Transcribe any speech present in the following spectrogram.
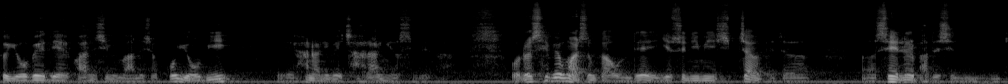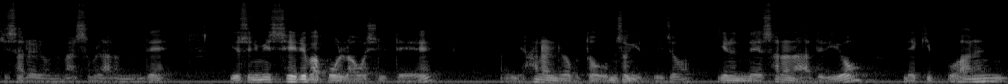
그 욥에 대해 관심이 많으셨고 욥이 예, 하나님의 자랑이었습니다. 오늘 새벽 말씀 가운데 예수님이 십자 저, 어, 세례를 받으신 기사를 오늘 말씀을 나눴는데 예수님이 세례 받고 올라오실 때 하나님으로부터 음성이 들리죠. 이는 내 사랑하는 아들이요 내 기뻐하는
